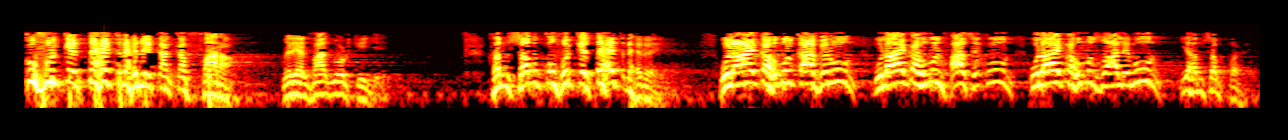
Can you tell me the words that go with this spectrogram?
کفر کے تحت رہنے کا کفارہ۔ میرے الفاظ نوٹ کیجیے۔ ہم سب کفر کے تحت رہ رہے ہیں۔ الائے کا حمل کافرون الائے کا حمل فاسکون الائے کا حمل ظالمون یہ ہم سب پر ہے۔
